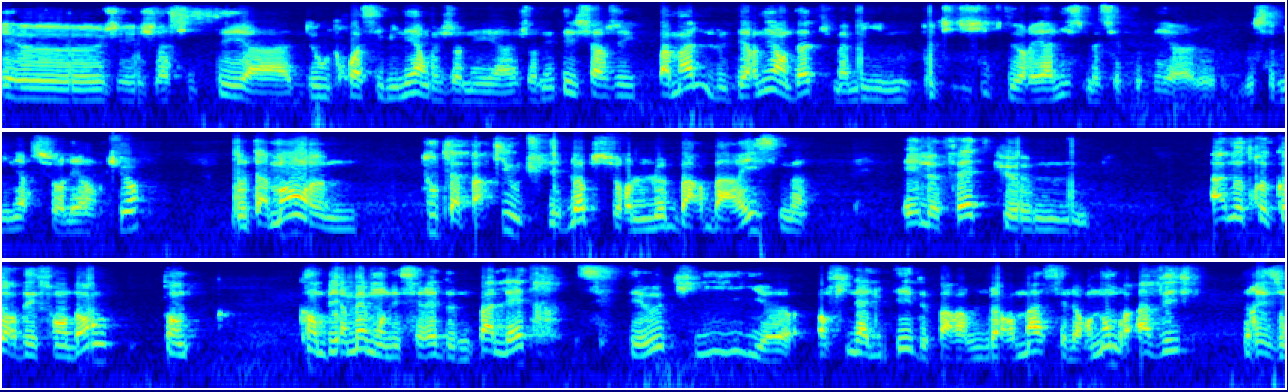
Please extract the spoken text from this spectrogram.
Euh, j'ai assisté à deux ou trois séminaires, mais j'en ai, euh, j'en ai téléchargé pas mal. Le dernier en date qui m'a mis une petite gifle de réalisme, c'était euh, le séminaire sur les ruptures. Notamment euh, toute la partie où tu développes sur le barbarisme et le fait que, à notre corps défendant, tant- quand bien même on essaierait de ne pas l'être, c'était eux qui, euh, en finalité, de par leur masse et leur nombre, avaient raison.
